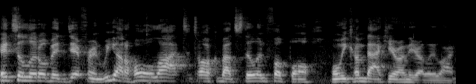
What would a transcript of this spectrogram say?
it's a little bit different. We got a whole lot to talk about still in football when we come back here on the early line.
